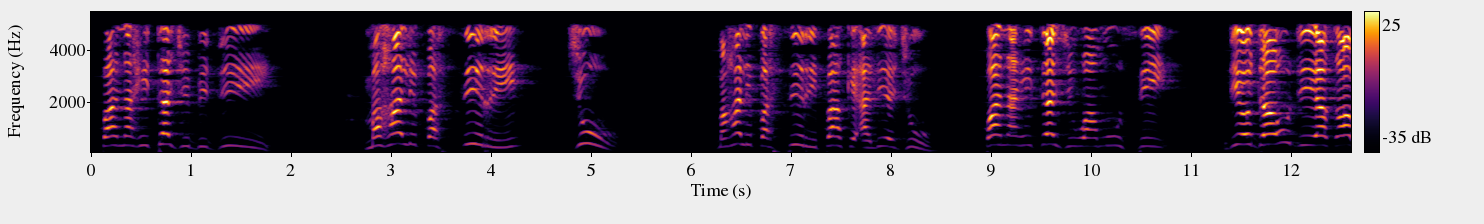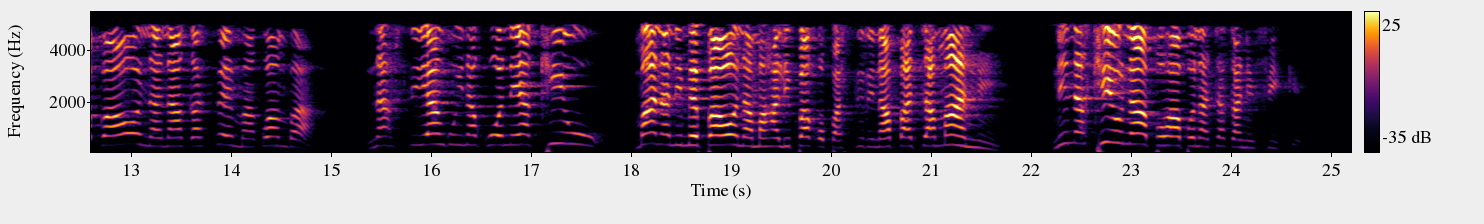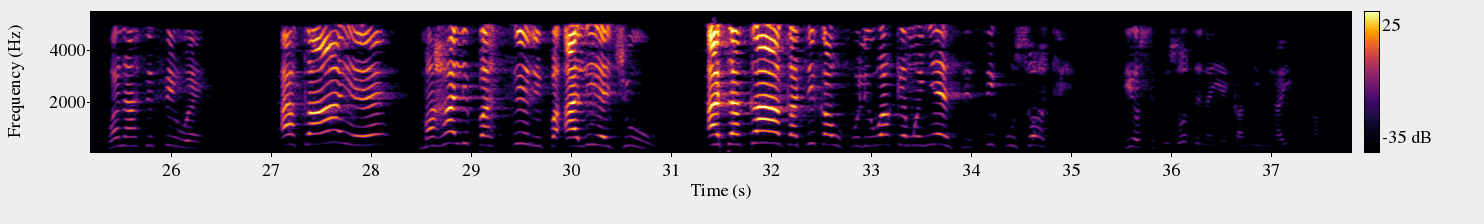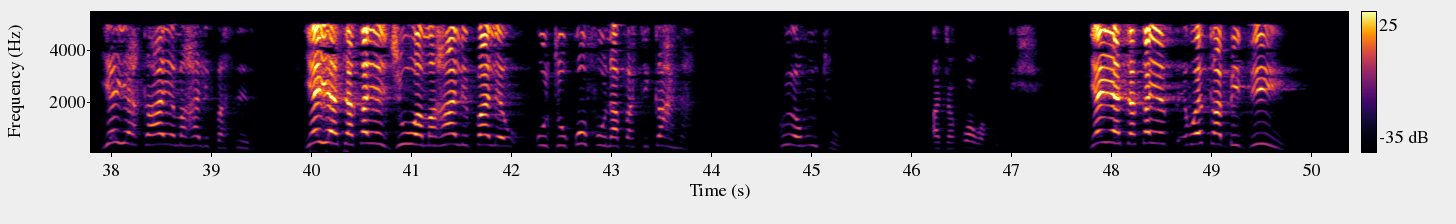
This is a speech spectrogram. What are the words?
Panahitaji bidii mahali pasiri juu. Mahali pasiri pake aliye juu. Panahitaji uamuzi. Ndiyo daudi akapaona na akasema kwamba nafsi yangu inakuonea kiu. Maana nimepaona mahali pako pasiri napatamani nina kiu napo hapo nataka nifike. Bwana asifiwe. Akaaye mahali pasiri pa aliye juu atakaa katika uvuli wake mwenyezi siku zote. Hiyo siku zote naiweka mimi haiko hapa. Yeye akaaye mahali pasiri yeye atakayejua mahali pale utukufu unapatikana. Huyo mtu atakuwa wa kutisha. Yeye atakayeweka bidii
